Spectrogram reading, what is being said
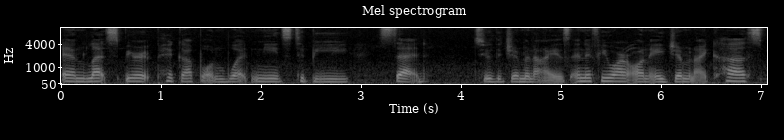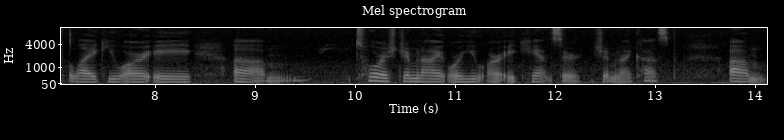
and let Spirit pick up on what needs to be said to the Geminis. And if you are on a Gemini cusp, like you are a um, Taurus Gemini or you are a Cancer Gemini cusp. Um,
